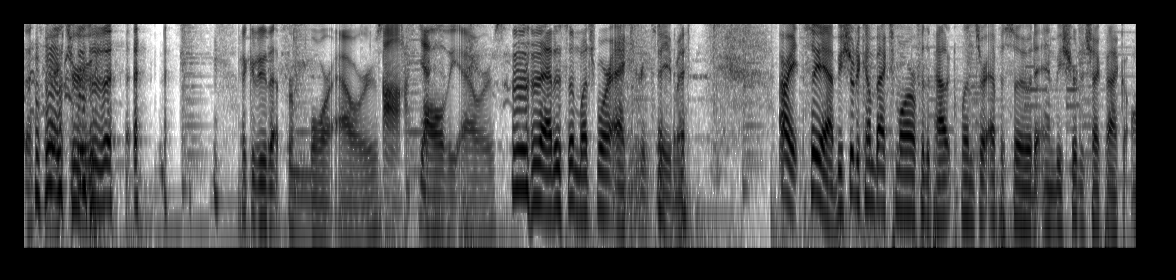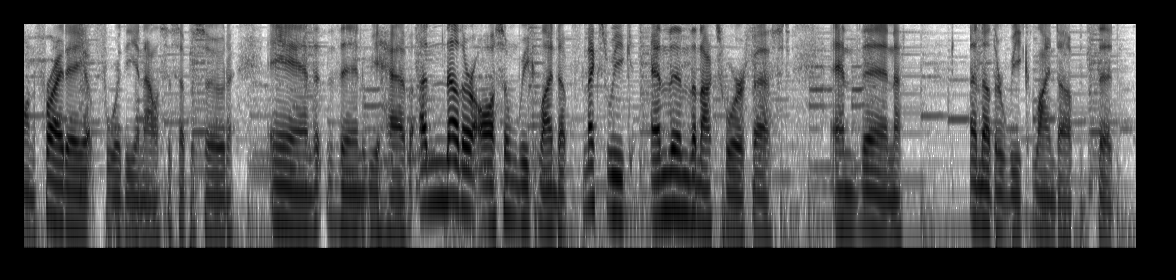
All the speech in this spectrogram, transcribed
that's very true. I could do that for more hours. Ah, yes. All the hours. that is a much more accurate statement. All right, so yeah, be sure to come back tomorrow for the palate cleanser episode, and be sure to check back on Friday for the analysis episode. And then we have another awesome week lined up for next week, and then the Knox Horror Fest, and then another week lined up that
